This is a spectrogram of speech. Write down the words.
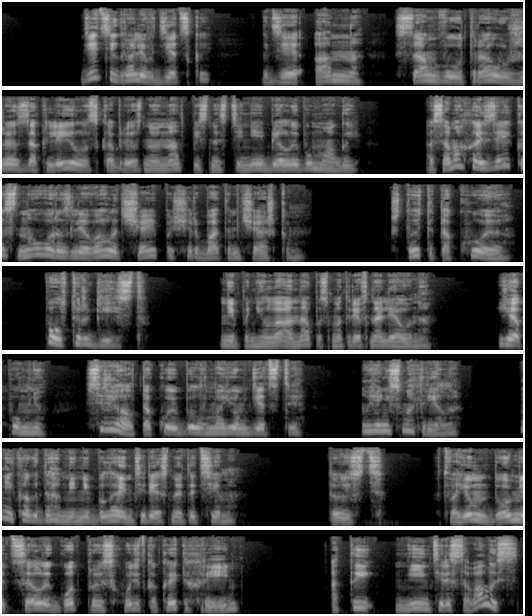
Дети играли в детской, где Анна с самого утра уже заклеила скобрёзную надпись на стене белой бумагой, а сама хозяйка снова разливала чай по щербатым чашкам. «Что это такое? Полтергейст?» — не поняла она, посмотрев на Леона. «Я помню, сериал такой был в моем детстве, но я не смотрела. Никогда мне не была интересна эта тема». «То есть в твоем доме целый год происходит какая-то хрень, а ты не интересовалась?»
